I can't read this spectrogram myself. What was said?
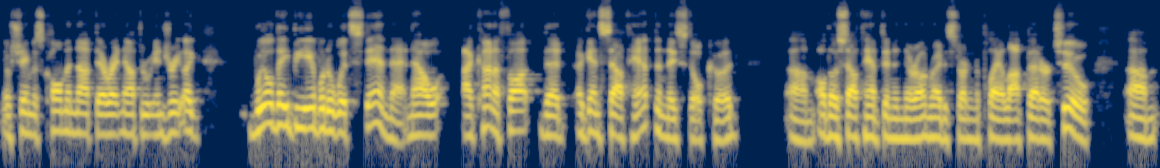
you know, Seamus Coleman not there right now through injury. Like, will they be able to withstand that? Now, I kind of thought that against Southampton they still could, um, although Southampton in their own right is starting to play a lot better too. Um,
